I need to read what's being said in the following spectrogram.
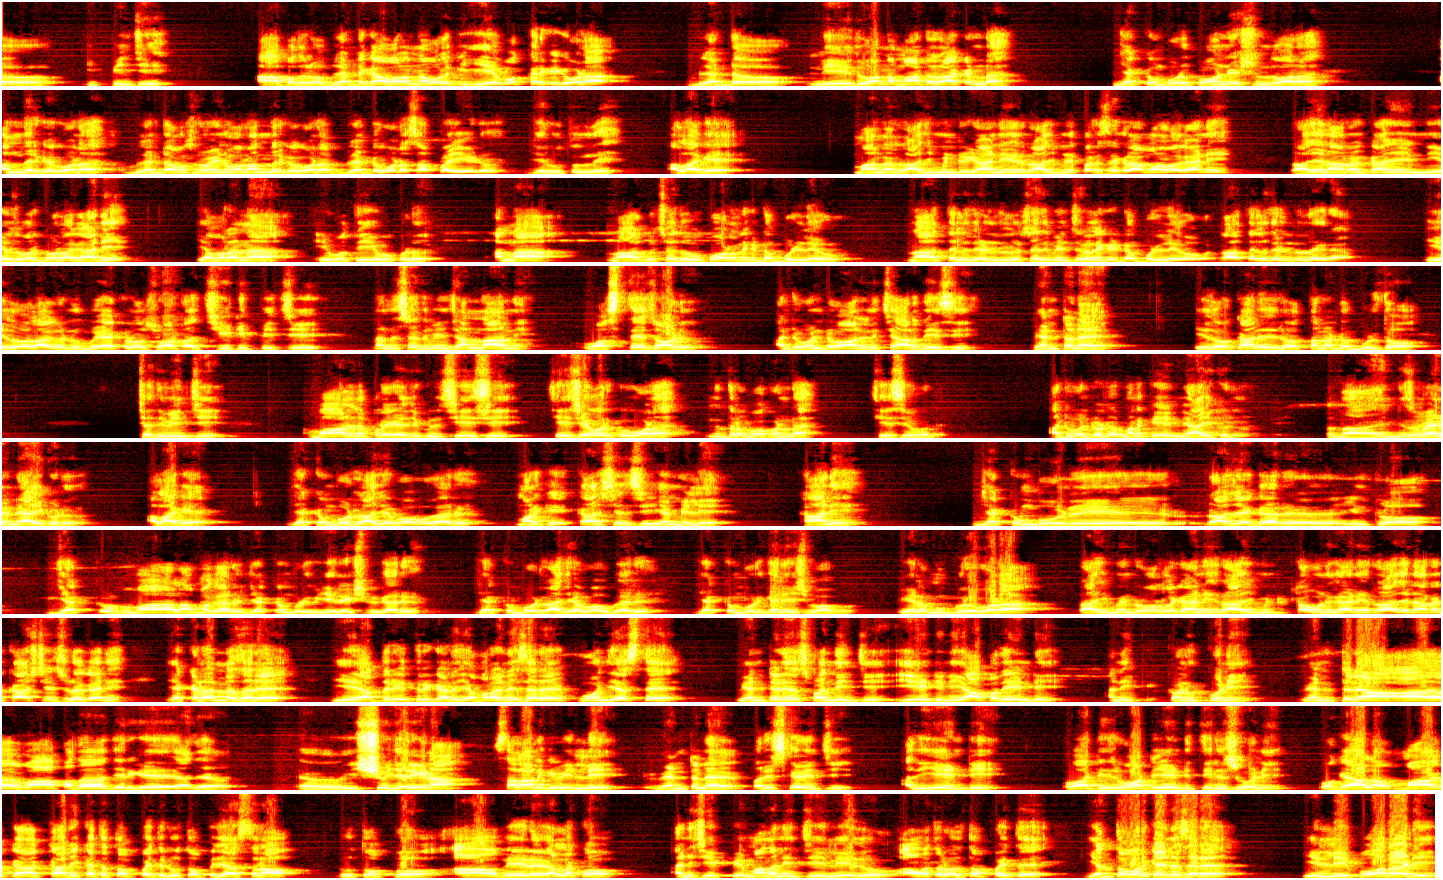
ఇప్పించి ఆపదలో బ్లడ్ కావాలన్న వాళ్ళకి ఏ ఒక్కరికి కూడా బ్లడ్ లేదు అన్న మాట రాకుండా జక్కంపూడి ఫౌండేషన్ ద్వారా అందరికీ కూడా బ్లడ్ అవసరమైన వారందరికీ కూడా బ్లడ్ కూడా సప్లై చేయడం జరుగుతుంది. అలాగే మన రాజమండ్రి కానీ రాజమండ్రి పరిసర గ్రామంలో కానీ రాజనగరం కానీ నియోజకవర్గంలో కానీ ఎవరైనా యువతి యువకులు అన్న నాకు చదువుకోవడానికి డబ్బులు లేవు నా తల్లిదండ్రులు చదివించడానికి డబ్బులు లేవు నా తల్లిదండ్రుల దగ్గర ఏదోలాగా నువ్వే ఎక్కడో చోట చీటి ఇప్పించి నన్ను చదివించి అన్నా అని వస్తే చాలు. అటువంటి వాళ్ళని చేరదీసి వెంటనే ఏదో కాలేజీలో తన డబ్బులతో చదివించి వాళ్ళని ప్రయోజకులు చేసి చేసే వరకు కూడా నిద్రపోకుండా చేసేవాడు. అటువంటి వాడు మనకి న్యాయకుడు నిజమైన న్యాయకుడు అలాగే జక్కంపూడి రాజాబాబు గారు మనకి కాన్స్టిట్యున్సీ ఎమ్మెల్యే. కానీ జక్కంపూడి రాజా గారి ఇంట్లో జక్క వాళ్ళ అమ్మగారు జక్కంపూడి విజయలక్ష్మి గారు జక్కంపూడి రాజాబాబు గారు జక్కంపూడి గణేష్ బాబు. వీళ్ళ ముగ్గురు కూడా రాజమండ్రి రూరల్ కానీ రాజమండ్రి టౌన్ కానీ రాజనగరం కాన్స్టిట్యున్సీలో కానీ ఎక్కడన్నా సరే ఏ అర్ధరేత్రి కాడ ఎవరైనా సరే ఫోన్ చేస్తే వెంటనే స్పందించి ఏంటి నీ ఆపద ఏంటి అని కనుక్కొని వెంటనే ఆ ఆపద జరిగే అదే ఇష్యూ జరిగిన స్థలానికి వెళ్ళి వెంటనే పరిష్కరించి అది ఏంటి వాట్ ఈజ్ వాట్ ఏంటి తెలుసుకొని ఒకవేళ మా కార్యకర్త తప్పు అయితే నువ్వు తప్పు చేస్తున్నావు నువ్వు తప్పు ఆ వేలో వెళ్ళకో అని చెప్పి మందలించి లేదు అవతల తప్పైతే తప్పు అయితే ఎంతవరకైనా సరే వెళ్ళి పోరాడి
